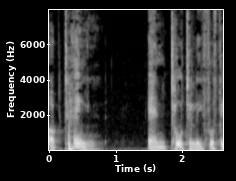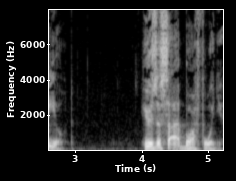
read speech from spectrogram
obtained and totally fulfilled. Here's a sidebar for you.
